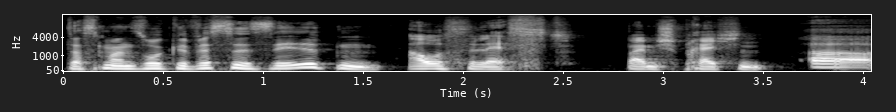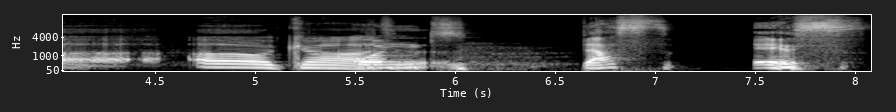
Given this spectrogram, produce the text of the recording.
Dass man so gewisse Silben auslässt beim Sprechen. Uh. Oh Gott. Und das ist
